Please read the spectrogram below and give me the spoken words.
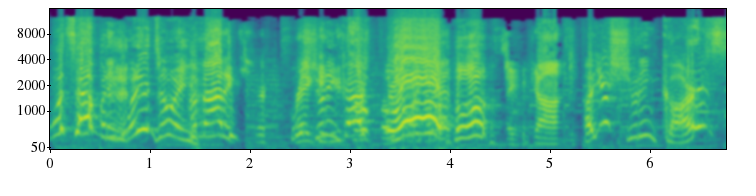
What's happening? What are you doing? I'm out of here. Ray, shooting cars? throw- Oh! Oh my god. Are you shooting cars?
